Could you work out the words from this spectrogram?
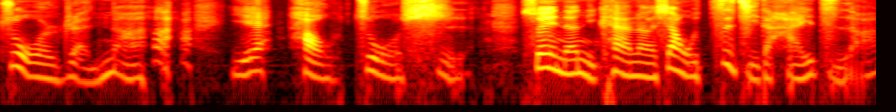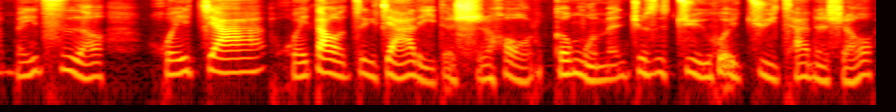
做人呐，也好做事。”所以呢，你看呢，像我自己的孩子啊，每一次啊。回家回到这个家里的时候，跟我们就是聚会聚餐的时候，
